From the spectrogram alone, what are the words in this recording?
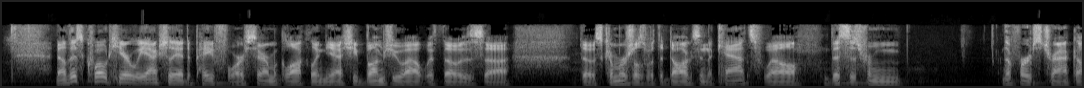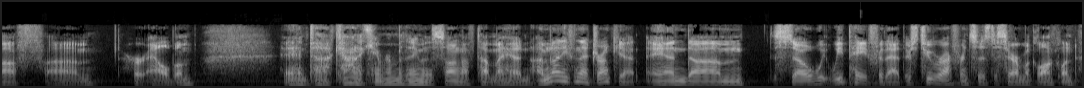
Now this quote here we actually had to pay for. Sarah McLachlan, yeah, she bums you out with those uh, those commercials with the dogs and the cats. Well, this is from the first track off um, her album. And uh, God, I can't remember the name of the song off the top of my head. I'm not even that drunk yet. And um, so we, we paid for that. There's two references to Sarah McLachlan.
